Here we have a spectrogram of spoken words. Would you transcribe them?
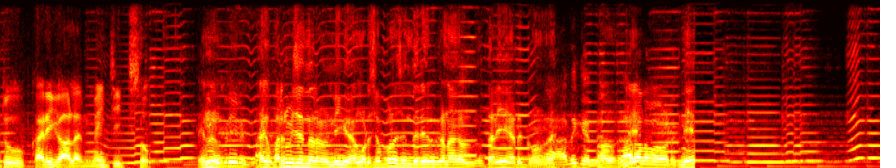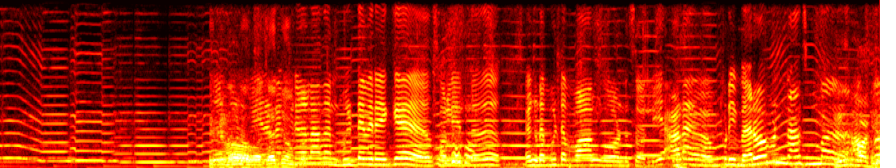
to Karikala magic show என்ன அதுக்கு பர்மிஷன் தரோம் நீங்க அவங்களோட செந்தரி இருக்க? நாங்கள் தனியாக எடுக்கோங்க. அதுக்கு தான் வீட்டை வரைக்கும் சொல்லியிருந்தது. எங்கட வீட்டை வாங்குவோன்னு சொல்லி. ஆனா இப்படி வருவோம்னு நான் சும்மா அப்ப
